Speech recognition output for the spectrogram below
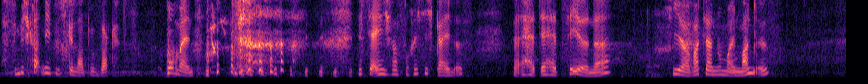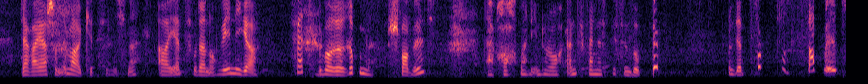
Hast du mich gerade niedlich genannt, du Sack? Was? Moment. Wisst ihr eigentlich, was so richtig geil ist? Der Herr- Zehe, ne? Hier, was ja nun mein Mann ist, der war ja schon immer kitzelig, ne? Aber jetzt, wo da noch weniger Fett über die Rippen schwabbelt, da braucht man ihn nur noch ganz kleines bisschen so. pipp. Und der zuckt und zappelt.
